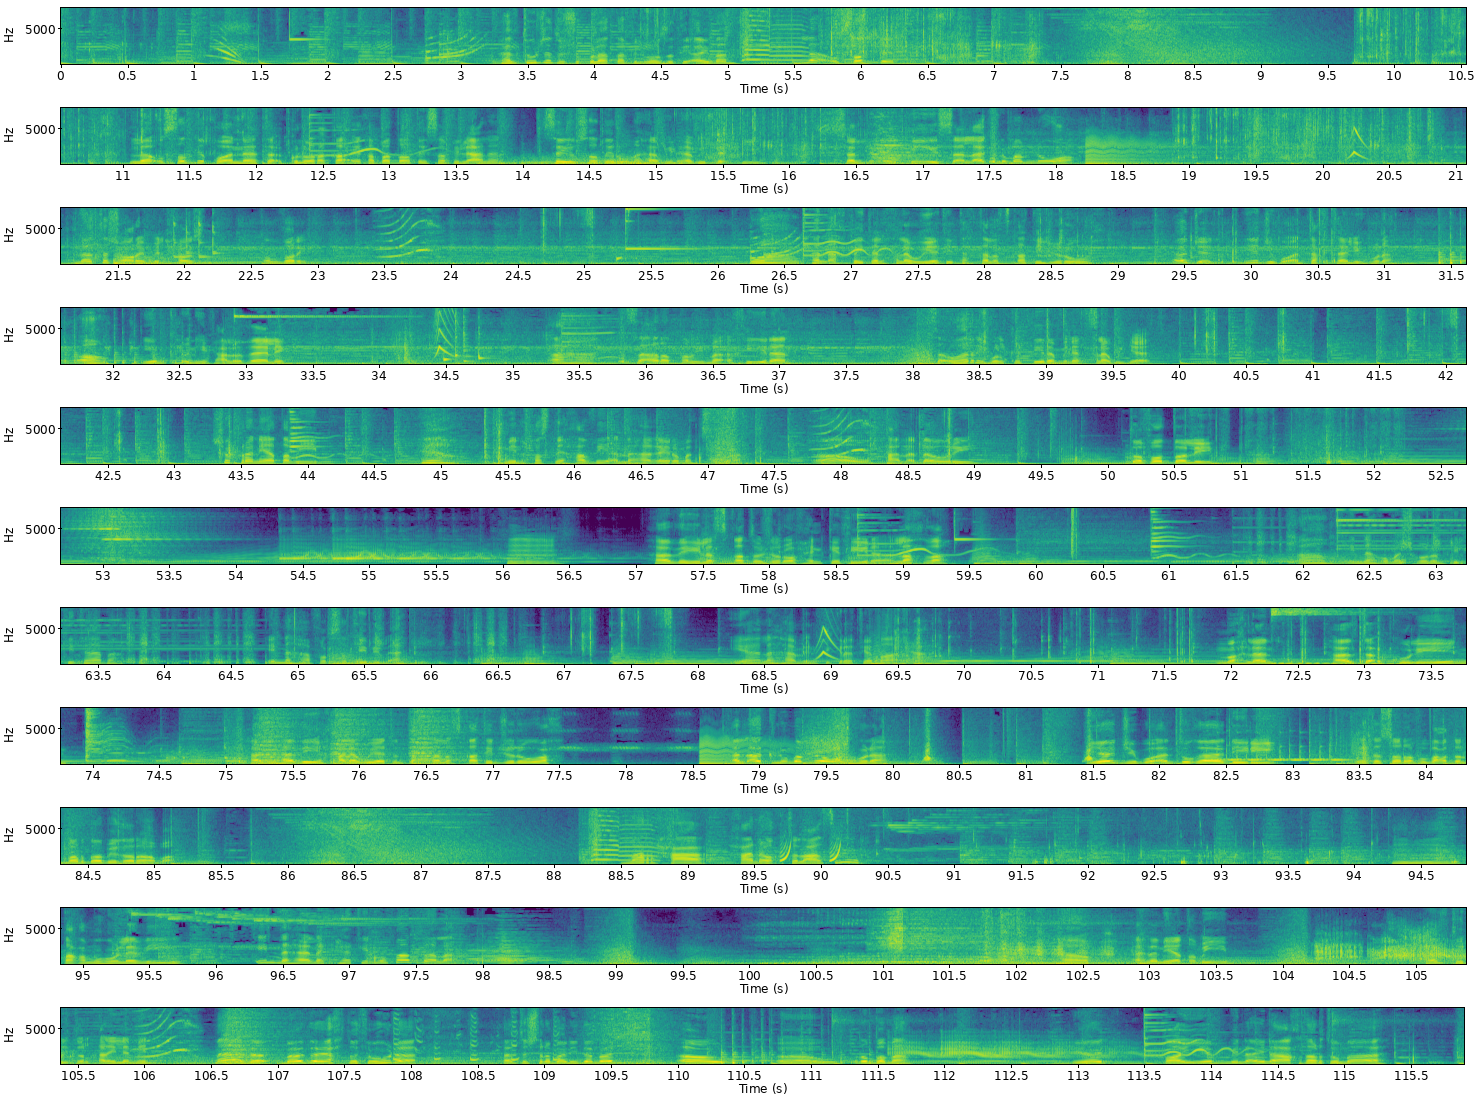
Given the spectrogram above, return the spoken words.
هل توجد شوكولاتة في الموزة أيضا؟ لا أصدق. لا أصدق أنها تأكل رقائق بطاطس في العلن. سيصادرونها منها بالتأكيد سلم الكيس الأكل ممنوع. لا تشعري بالحزن. انظري. واو هل أخفيت الحلويات تحت لصقات الجروح؟ أجل يجب أن تحتالي هنا. أوه يمكنني فعل ذلك. آه سأرى الطبيب أخيرا. سأهرب الكثير من الحلويات. شكرا يا طبيب. من حسن حظي أنها غير مكسورة. أوه حان دوري. تفضلي. هم. هذه لصقة جروح كثيرة. لحظة. آه إنه مشغول في الكتابة. إنها فرصتي للأكل. يا لها من فكرة رائعة. مهلا هل تأكلين؟ هل هذه حلويات تحت لصقات الجروح؟ الأكل ممنوع هنا. يجب أن تغادري. يتصرف بعض المرضى بغرابة. مرحى حان وقت العصير. مم طعمه لذيذ. إنها نكهتي المفضلة. هاو أهلا يا طبيب. هل تريد القليل منه؟ ماذا؟ ماذا يحدث هنا؟ هل تشربان دما؟ أو أو ربما يا طيب من أين أحضرتماه؟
